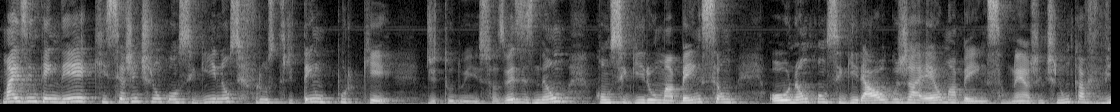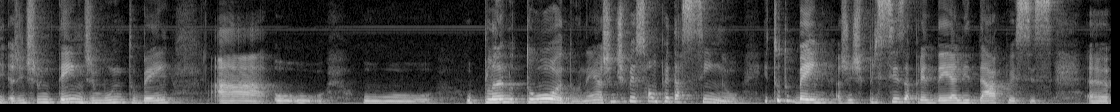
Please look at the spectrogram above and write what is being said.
mas entender que se a gente não conseguir, não se frustre, tem um porquê de tudo isso. Às vezes não conseguir uma benção ou não conseguir algo já é uma benção, né? A gente nunca vi, a gente não entende muito bem a, o, o, o o plano todo, né? A gente vê só um pedacinho e tudo bem. A gente precisa aprender a lidar com esses uh,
